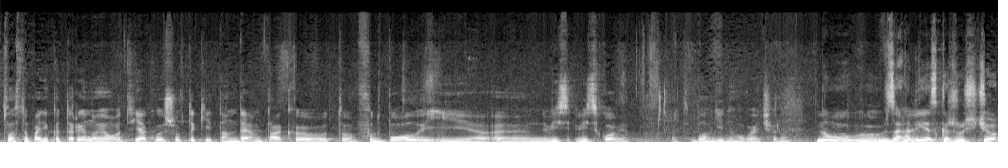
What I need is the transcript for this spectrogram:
От, власне, пані Катериною, от як вийшов такий тандем, так? Е, От футбол і е, військ- військові благодійного вечора. Ну, взагалі я скажу, що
